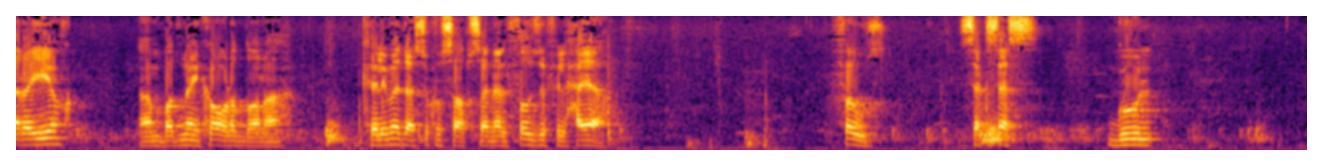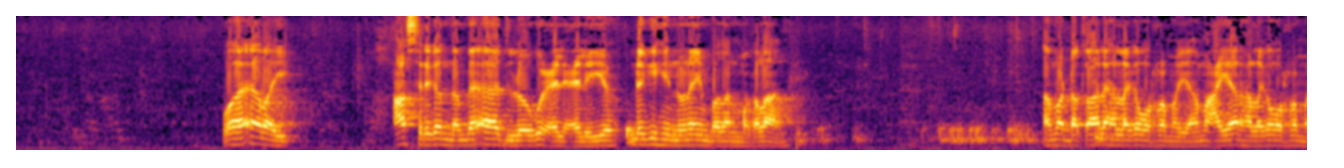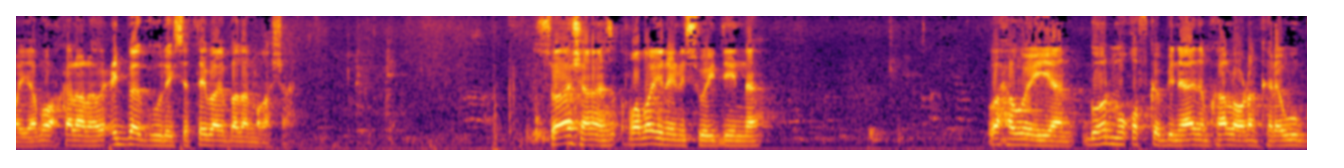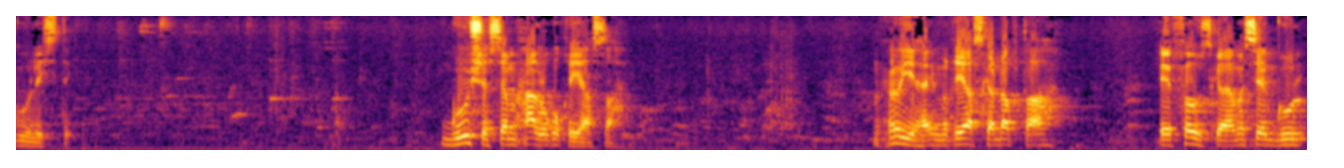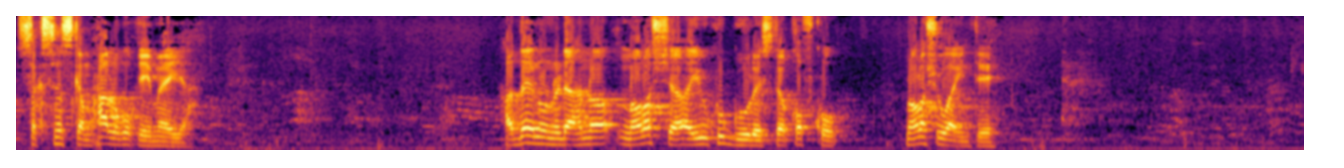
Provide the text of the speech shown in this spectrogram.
erayo aan badnayn ka odhan doonaa kelimadaasi ku saabsan alfawzu fi lxayaa fawz success guul waa eray casrigan dambe aada loogu celceliyo dhegihiinuna in badan maqlaan ama dhaqaaleha laga warramayo ama cayaarha laga warramayo ama wax kale laha cid baa guulaysatay baa in badan maqashaan. Su'aasha rabo inaynu isweydiina waxa weeyaan goormuu qofka bini aadamkaa la odhan karaa wuu guulaystay. Guushase maxaa lagu qiyaasaa? Muxuu yahay miqyaaska dhabta ah ee fawska ama se guul successka maxaa lagu qiimeeyaa? Haddaynu nidhaahno nolosha ayuu ku guulaystay qofku. Noloshu waa intee?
